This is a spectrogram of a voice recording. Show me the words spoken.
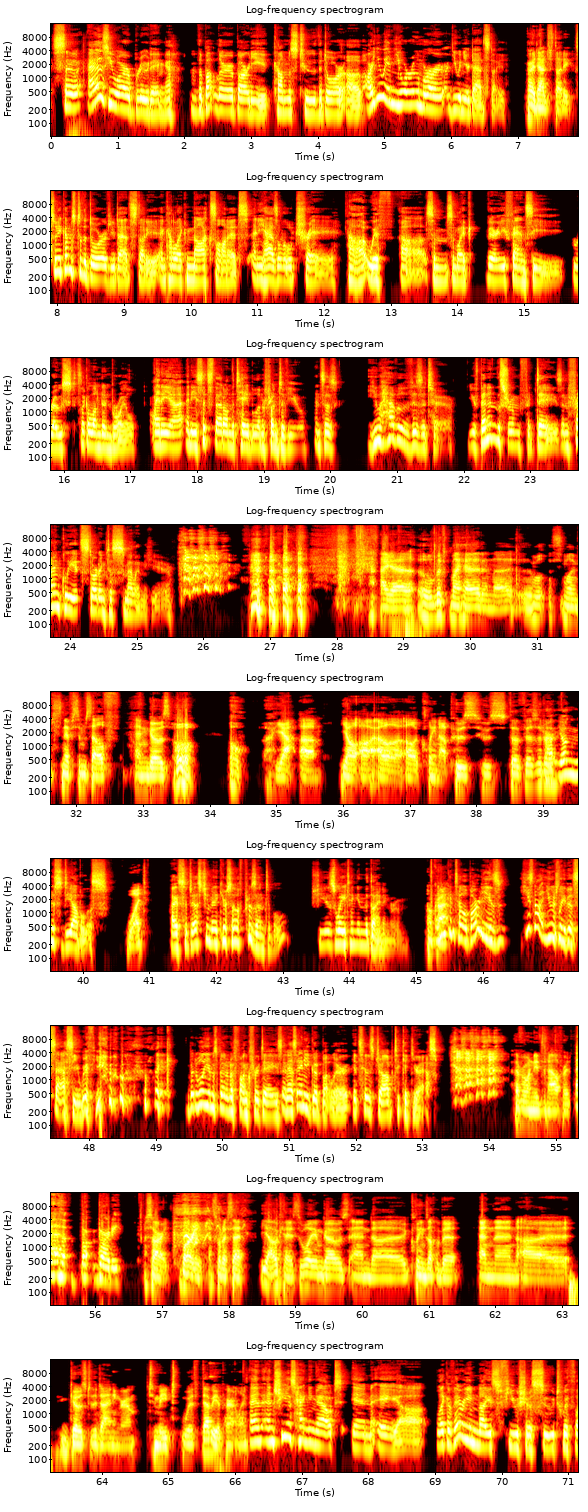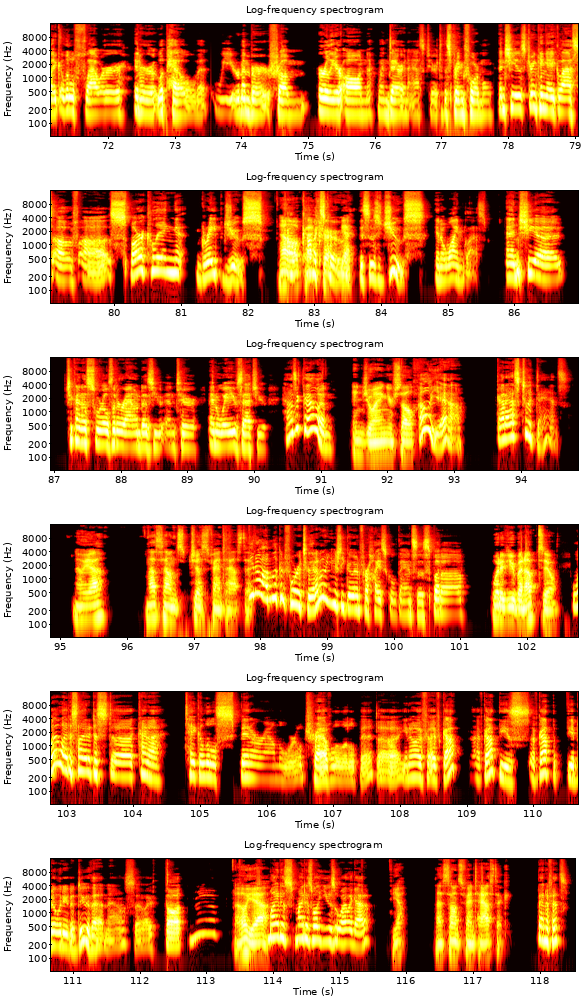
So as you are brooding, the butler Barty comes to the door of Are you in your room or are you in your dad's study? My dad's study. So he comes to the door of your dad's study and kind of like knocks on it, and he has a little tray uh, with uh, some some like very fancy roast. It's like a London broil, and he uh, and he sits that on the table in front of you and says, "You have a visitor. You've been in this room for days, and frankly, it's starting to smell in here." I uh, lift my head and uh, William sniffs himself and goes, "Oh, oh, yeah, um, yeah, I'll, I'll, I'll clean up. Who's who's the visitor? Uh, young Miss Diabolus, what? I suggest you make yourself presentable. She is waiting in the dining room. And Okay. you can tell Barney is he's not usually this sassy with you. like but William's been in a funk for days, and as any good butler, it's his job to kick your ass. Everyone needs an Alfred. Uh, Bar- Barty. Sorry, Barty. that's what I said. Yeah, okay. So William goes and uh, cleans up a bit, and then uh, goes to the dining room to meet with Debbie. Apparently, And and she is hanging out in a uh like a very nice fuchsia suit with like a little flower in her lapel that we remember from earlier on when Darren asked her to the spring formal. And she is drinking a glass of uh sparkling grape juice. oh, Com- okay, comics sure, code. Yeah, This is juice in a wine glass. And she uh she kind of swirls it around as you enter and waves at you. How's it going? enjoying yourself. Oh yeah. Got asked to a dance. No, yeah, that sounds just fantastic. You know, I'm looking forward to it. I don't usually go in for high school dances, but uh what have you been up to? well, I decided to just uh kind of take a little spin around the world, travel a little bit. Uh you know, I've I've got I've got these I've got the, the ability to do that now, so I thought yeah, Oh yeah, might as might as well use it while I got it. That sounds fantastic. Benefits.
